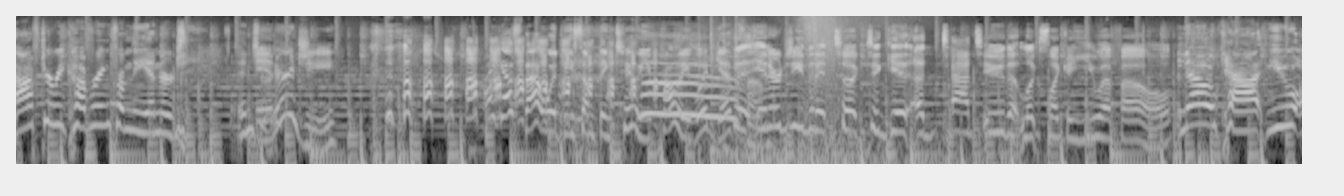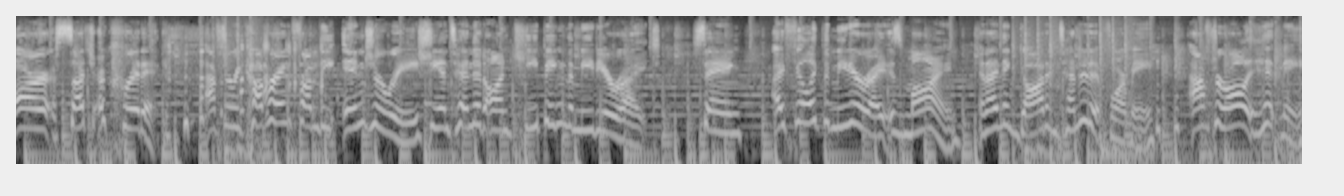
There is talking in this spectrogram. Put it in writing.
After recovering from the energy, injury, Energy. I guess that would be something too. You probably would get the some. energy that it took to get a tattoo that looks like a UFO. No, Kat, you are such a critic. After recovering from the injury, she intended on keeping the meteorite, saying, I feel like the meteorite is mine, and I think God intended it for me. After all, it hit me.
